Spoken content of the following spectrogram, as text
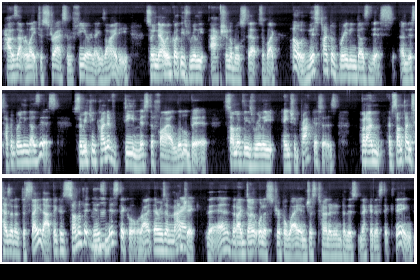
how does that relate to stress and fear and anxiety? So now we've got these really actionable steps of like, oh, this type of breathing does this and this type of breathing does this. So we can kind of demystify a little bit some of these really ancient practices. But I'm, I'm sometimes hesitant to say that because some of it mm-hmm. is mystical, right? There is a magic right. there that I don't want to strip away and just turn it into this mechanistic thing.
